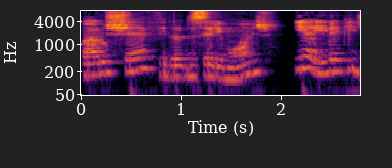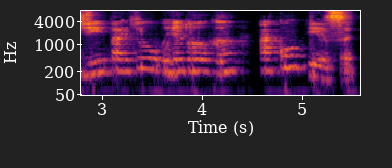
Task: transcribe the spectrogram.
para o chefe de cerimônias e aí vai pedir para que o Retorrocan aconteça.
